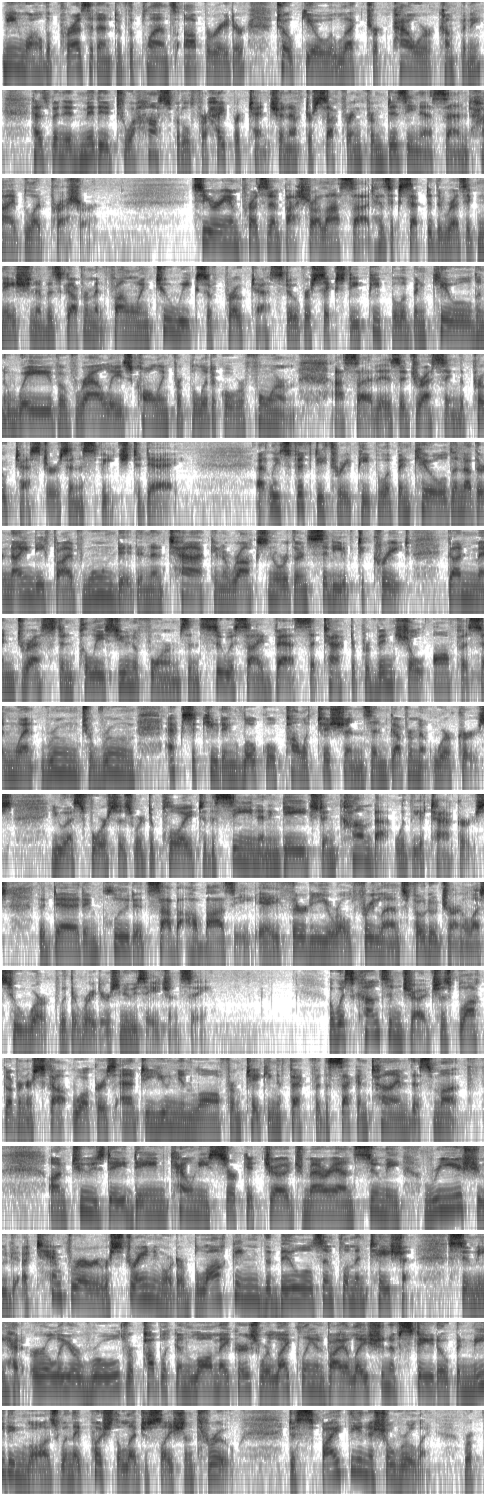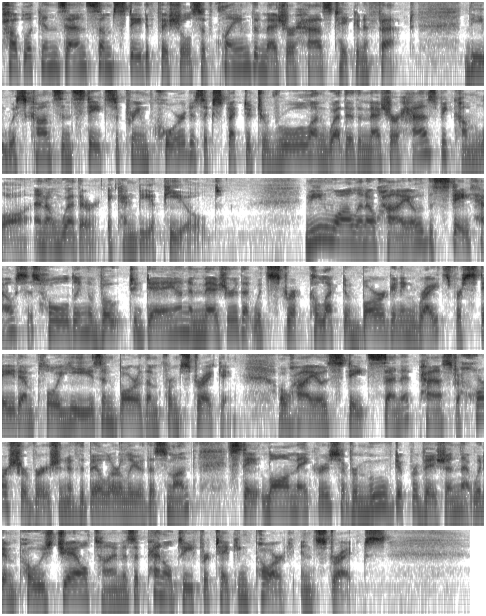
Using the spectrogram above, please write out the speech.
Meanwhile, the president of the plant's operator, Tokyo Electric Power Company, has been admitted to a hospital for hypertension after suffering from dizziness and high blood pressure. Syrian President Bashar al-Assad has accepted the resignation of his government following two weeks of protest. Over 60 people have been killed in a wave of rallies calling for political reform. Assad is addressing the protesters in a speech today. At least 53 people have been killed, another 95 wounded in an attack in Iraq's northern city of Tikrit. Gunmen dressed in police uniforms and suicide vests attacked a provincial office and went room to room, executing local politicians and government workers. U.S. forces were deployed to the scene and engaged in combat with the attackers. The dead included Saba Albazi, a 30-year-old freelance photojournalist who worked with the Reuters news agency. A Wisconsin judge has blocked Governor Scott Walker's anti-union law from taking effect for the second time this month. On Tuesday, Dane County Circuit Judge Maryann Sumi reissued a temporary restraining order blocking the bill's implementation. Sumi had earlier ruled Republican lawmakers were likely in violation of state open meeting laws when they pushed the legislation through. Despite the initial ruling, Republicans and some state officials have claimed the measure has taken effect. The Wisconsin State Supreme Court is expected to rule on whether the measure has become law and on whether it can be appealed. Meanwhile, in Ohio, the State House is holding a vote today on a measure that would strip collective bargaining rights for state employees and bar them from striking. Ohio's State Senate passed a harsher version of the bill earlier this month. State lawmakers have removed a provision that would impose jail time as a penalty for taking part in strikes.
